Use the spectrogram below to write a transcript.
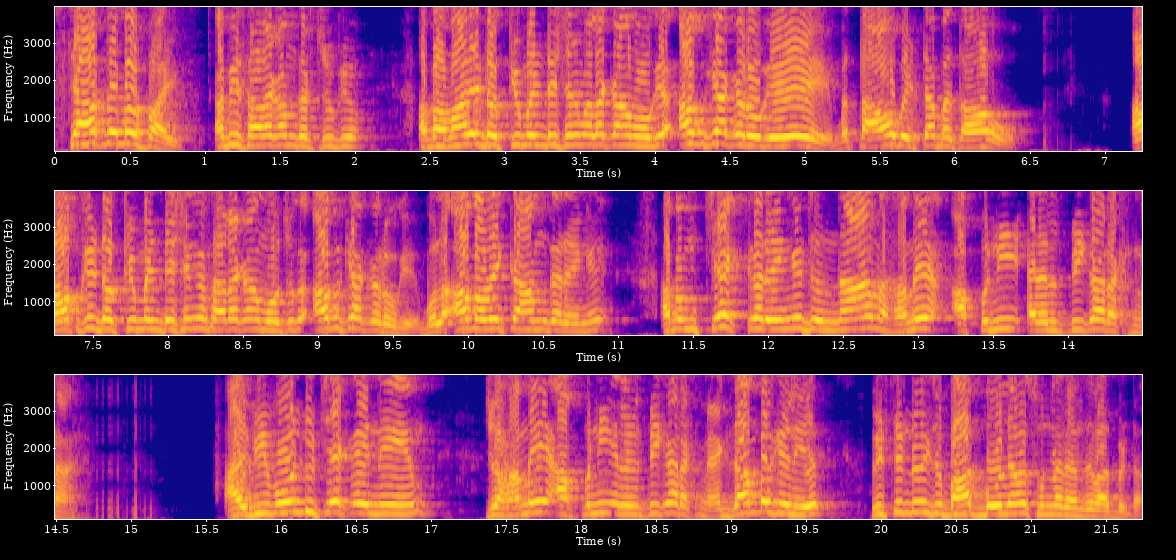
स्टेप नंबर फाइव अभी सारा काम कर चुके हो। अब हमारे डॉक्यूमेंटेशन वाला काम हो गया। अब क्या करोगे? बताओ बेटा, बताओ। आपके डॉक्यूमेंटेशन का सारा काम हो चुका। अब क्या करोगे? बोला, अब हम एक काम करेंगे। अब हम चेक करेंगे जो नाम हमें अपनी एलएलपी का रखना है। I we want to check a name जो हमें अपनी एलएलपी का रखना है। एग्ज़ाम्पल के लिए लिसन टू जो बात बोले मैं सुनना ध्यान से बात बेटा।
